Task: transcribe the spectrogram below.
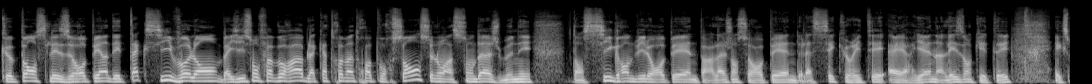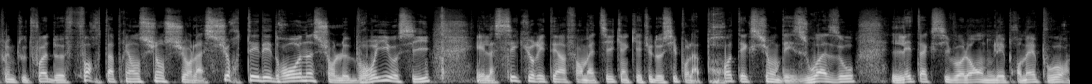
que pensent les Européens des taxis volants? Bah, Ils y sont favorables à 83% selon un sondage mené dans six grandes villes européennes par l'Agence européenne de la sécurité aérienne. Les enquêtés expriment toutefois de fortes appréhensions sur la sûreté des drones, sur le bruit aussi, et la sécurité informatique. Inquiétude aussi pour la protection des oiseaux. Les taxis volants, on nous les promet pour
